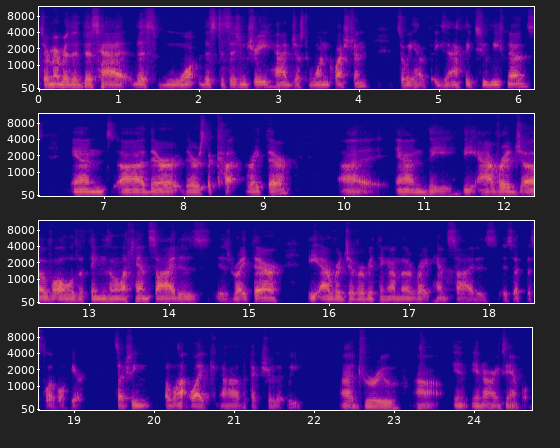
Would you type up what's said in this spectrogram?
so remember that this had this one, this decision tree had just one question. So we have exactly two leaf nodes. and uh, there there's the cut right there. Uh, and the the average of all of the things on the left hand side is is right there. The average of everything on the right hand side is is at this level here. It's actually a lot like uh, the picture that we uh, drew uh, in in our example.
